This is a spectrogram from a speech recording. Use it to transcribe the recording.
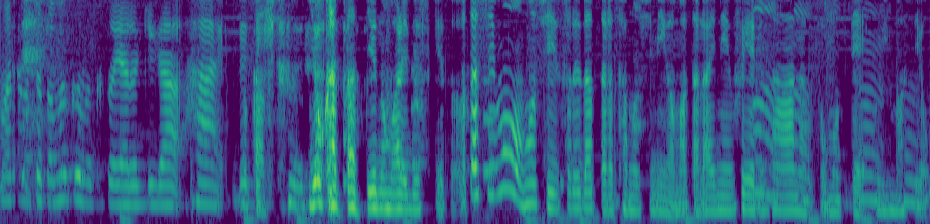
まあでもちょっとムクムクとやる気が、はい、出てきたので。よかったっていうのもあれですけど、私ももしそれだったら楽しみがまた来年増えるなぁなんて思っておりますよ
